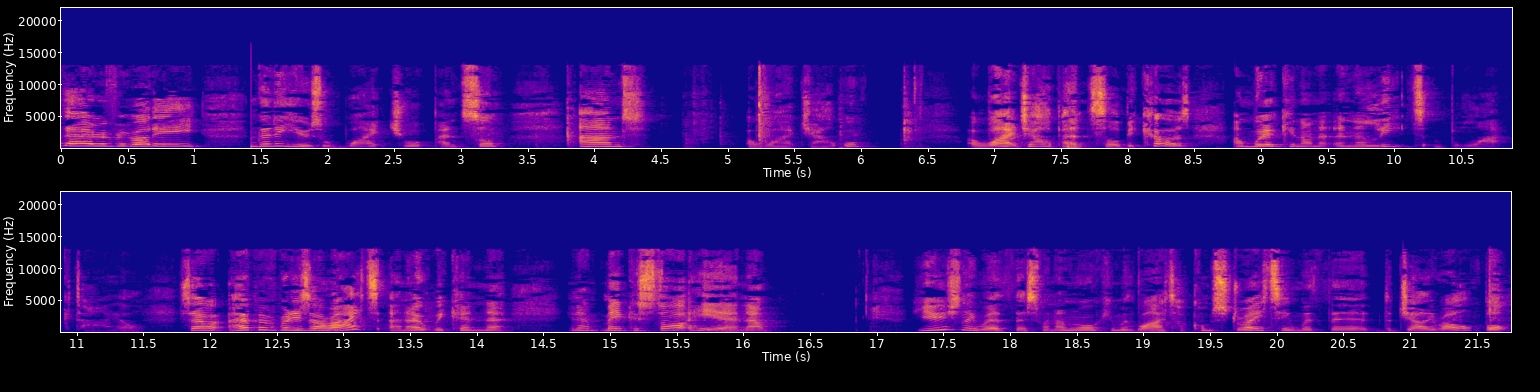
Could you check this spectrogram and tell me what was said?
there, everybody. I'm going to use a white chalk pencil and a white gel. Ooh, a white gel pencil because I'm working on an elite black tile. So I hope everybody's all right and I hope we can, uh, you know, make a start here. Now, usually with this, when I'm working with white, I'll come straight in with the, the Gelly Roll, but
